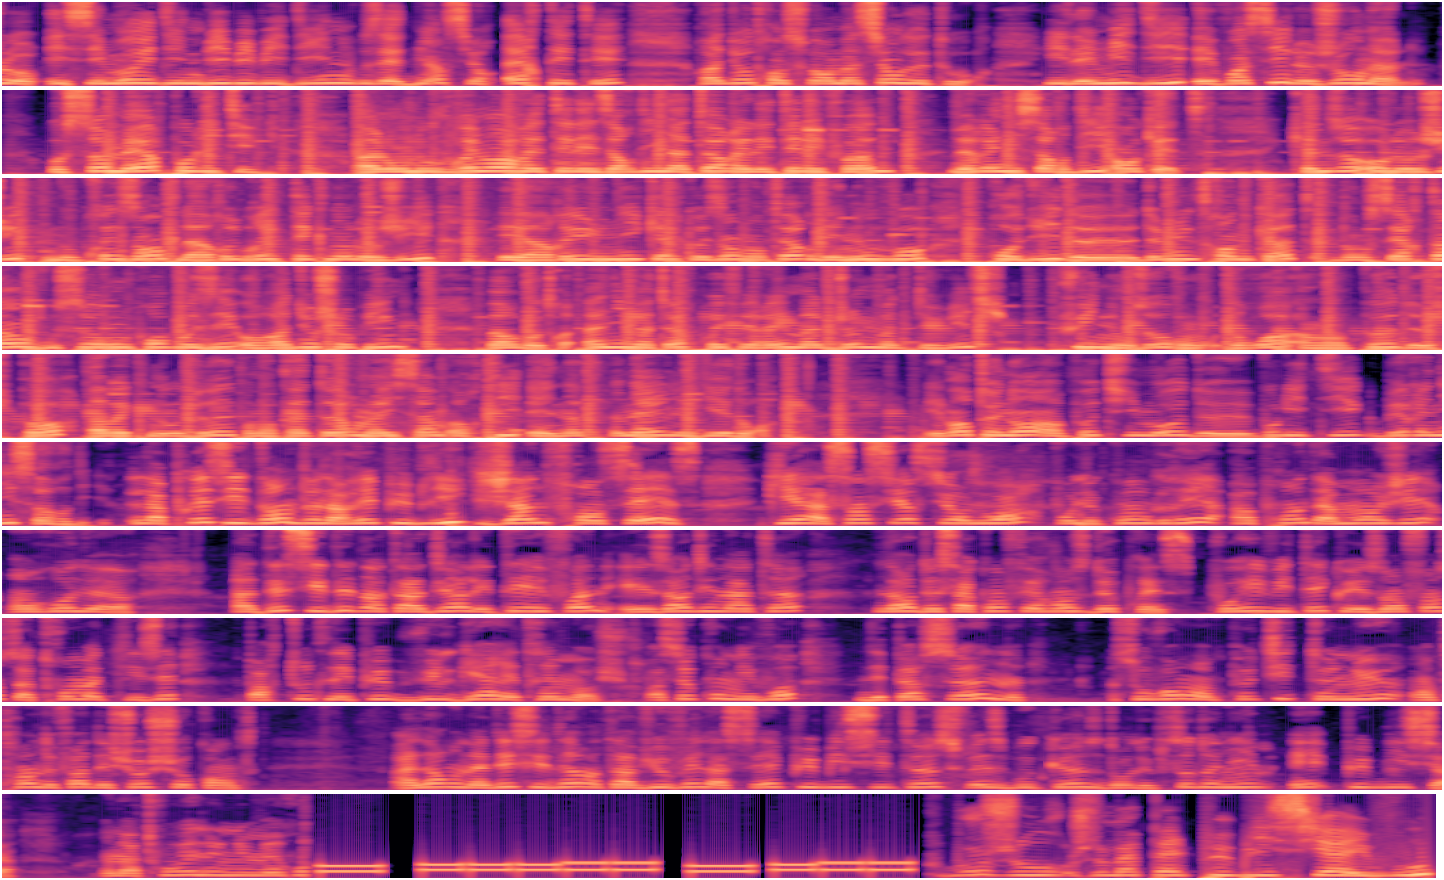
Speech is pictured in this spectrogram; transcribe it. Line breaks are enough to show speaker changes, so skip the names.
Bonjour, ici Moedine Bibibidine, vous êtes bien sur RTT, Radio Transformation de Tours. Il est midi et voici le journal. Au sommaire politique. Allons-nous vraiment arrêter les ordinateurs et les téléphones? Bérénice Ordi enquête. Kenzo Hologic nous présente la rubrique technologie et a réuni quelques inventeurs des nouveaux produits de 2034 dont certains vous seront proposés au radio shopping par votre animateur préféré Mac John McTavish. Puis nous aurons droit à un peu de sport avec nos deux commentateurs Maïsam Orti et Nathanaël Liédroit. Et maintenant, un petit mot de politique, Bérénice Ordi.
La présidente de la République, Jeanne Française, qui est à Saint-Cyr-sur-Loire pour le congrès Apprendre à manger en roller, a décidé d'interdire les téléphones et les ordinateurs lors de sa conférence de presse pour éviter que les enfants soient traumatisés par toutes les pubs vulgaires et très moches. Parce qu'on y voit des personnes souvent en petite tenue en train de faire des choses choquantes. Alors on a décidé d'interviewer la célèbre publiciteuse facebookeuse dont le pseudonyme est Publicia. On a trouvé le numéro.
Bonjour, je m'appelle Publicia et vous?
